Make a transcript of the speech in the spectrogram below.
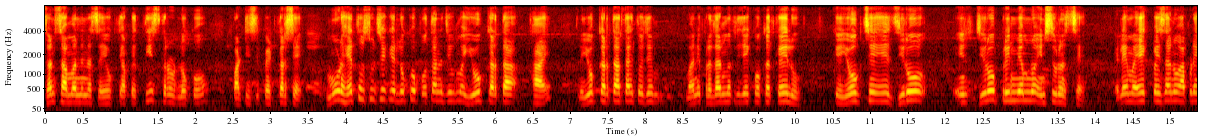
જનસામાન્યના સહયોગથી આપણે ત્રીસ કરોડ લોકો પાર્ટિસિપેટ કરશે. મૂળ હેતુ શું છે કે લોકો પોતાના જીવનમાં યોગ કરતા થાય અને યોગ કરતા થાય તો જે માની પ્રધાનમંત્રીજી એક વખત કહેલું કે યોગ છે એ ઝીરો ઝીરો પ્રીમિયમનો ઇન્સ્યોરન્સ છે. એટલે એમાં એક પૈસાનું આપણે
